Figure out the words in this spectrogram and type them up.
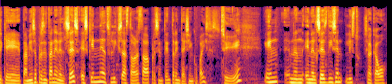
eh, que también se presentan en el CES es que Netflix hasta ahora estaba presente en 35 países. Sí. En, en, en el CES dicen, listo, se acabó,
